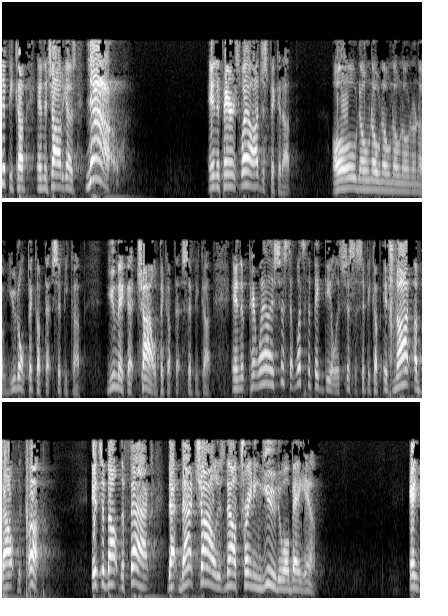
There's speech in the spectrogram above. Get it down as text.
sippy cup, and the child goes, no! And the parents, well, I'll just pick it up. Oh, no, no, no, no, no, no, no. You don't pick up that sippy cup. You make that child pick up that sippy cup. And the parent, well, it's just, what's the big deal? It's just a sippy cup. It's not about the cup. It's about the fact that that child is now training you to obey him. And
